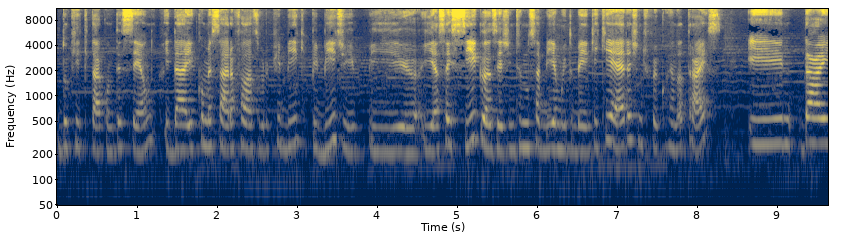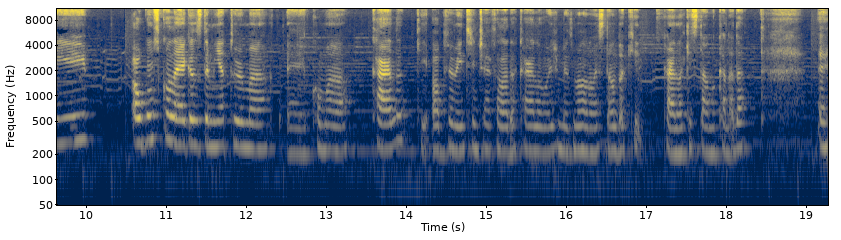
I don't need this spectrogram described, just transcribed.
do que está acontecendo. E daí começaram a falar sobre PIBIC, PIBID e, e, essas siglas, e a gente não sabia muito bem o que, que era, a gente foi correndo atrás. E daí alguns colegas da minha turma, é, como a Carla, que obviamente a gente vai falar da Carla hoje, mesmo ela não estando aqui. Carla que está no Canadá. É,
